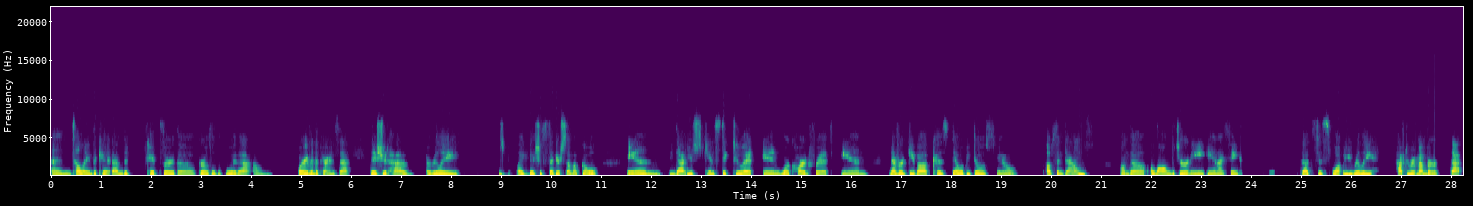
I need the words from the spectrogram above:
and telling the kid and the kids or the girls or the boy that um or even the parents that they should have a really like they should set yourself a goal and that you can stick to it and work hard for it and never give up because there will be those you know ups and downs on the along the journey. And i think that's just what you really have to remember that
